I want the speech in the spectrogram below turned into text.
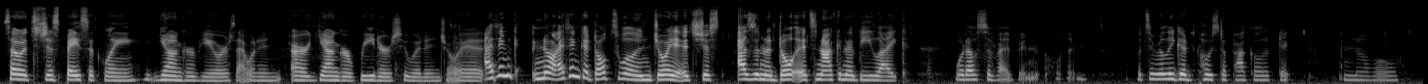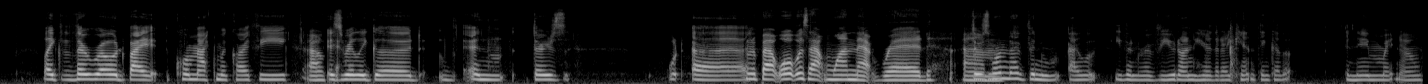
So it's just basically younger viewers that would, en- or younger readers who would enjoy it. I think no, I think adults will enjoy it. It's just as an adult, it's not going to be like. What else have I been? Hold on. What's a really good post-apocalyptic novel? Like The Road by Cormac McCarthy Okay. is really good, and there's what uh What about what was that one that read? Um, there's one I've been I w- even reviewed on here that I can't think of the name right now.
